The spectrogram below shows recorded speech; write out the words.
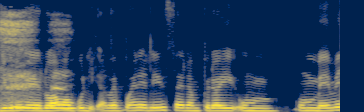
yo creo que lo vamos a publicar después en el Instagram, pero hay un, un meme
